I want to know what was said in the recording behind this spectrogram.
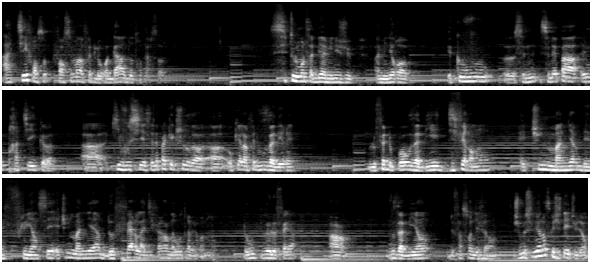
attire forcément en fait le regard d'autres personnes. Si tout le monde s'habille en mini-jupe, en mini-robe, et que vous, euh, ce n'est pas une pratique euh, qui vous sied, ce n'est pas quelque chose euh, auquel en fait vous adhérez, le fait de pouvoir vous habiller différemment est une manière d'influencer, est une manière de faire la différence dans votre environnement. Donc vous pouvez le faire en vous habillant de façon différente. Je me souviens lorsque j'étais étudiant,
